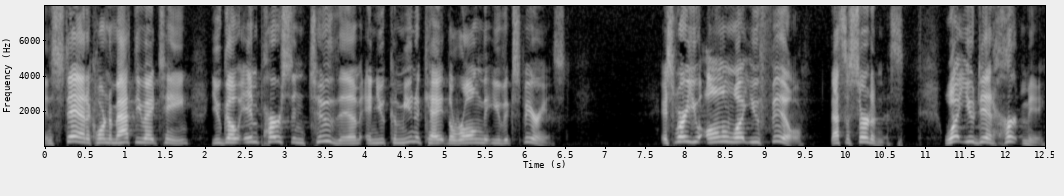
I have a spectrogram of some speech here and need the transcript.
Instead, according to Matthew 18, you go in person to them and you communicate the wrong that you've experienced. It's where you own what you feel. That's assertiveness. What you did hurt me.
